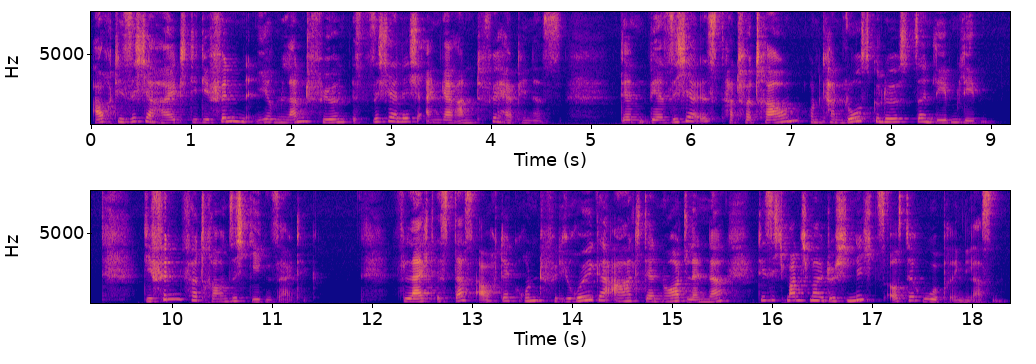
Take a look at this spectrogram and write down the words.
Auch die Sicherheit, die die Finnen in ihrem Land fühlen, ist sicherlich ein Garant für Happiness. Denn wer sicher ist, hat Vertrauen und kann losgelöst sein Leben leben. Die Finnen vertrauen sich gegenseitig. Vielleicht ist das auch der Grund für die ruhige Art der Nordländer, die sich manchmal durch nichts aus der Ruhe bringen lassen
